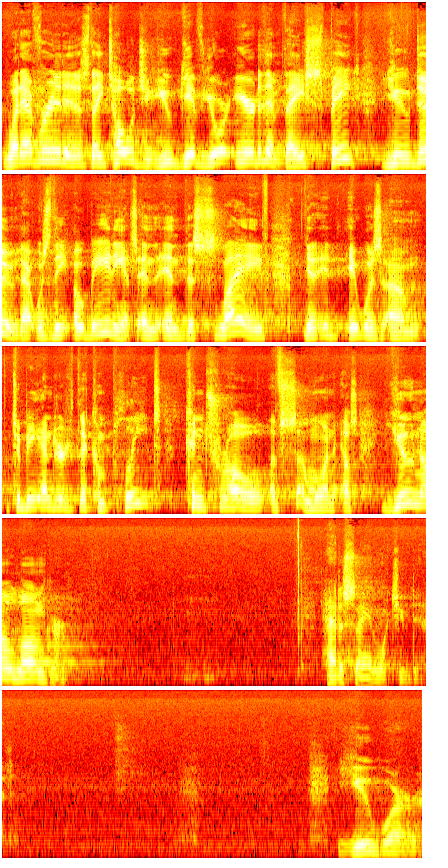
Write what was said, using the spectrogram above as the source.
whatever it is they told you. You give your ear to them. They speak, you do. That was the obedience. And, and the slave, it, it was um, to be under the complete control of someone else. You no longer had a say in what you did. You were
